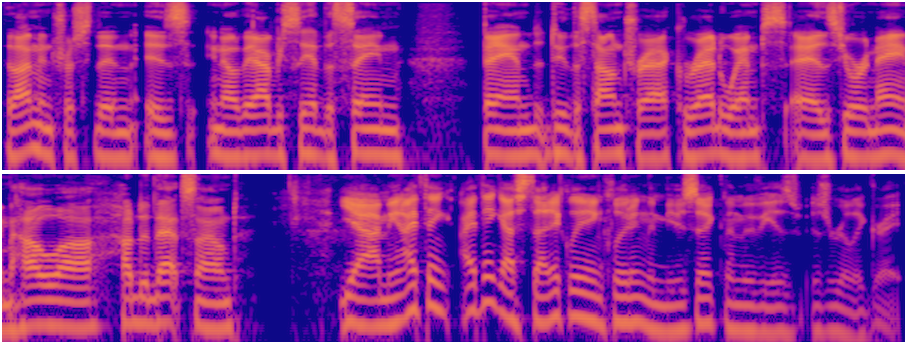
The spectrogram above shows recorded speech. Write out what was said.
that I'm interested in is, you know, they obviously had the same band do the soundtrack, RADWIMPS, as your name. How uh, how did that sound? yeah, I mean, I think I think aesthetically, including the music, the movie is is really great.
